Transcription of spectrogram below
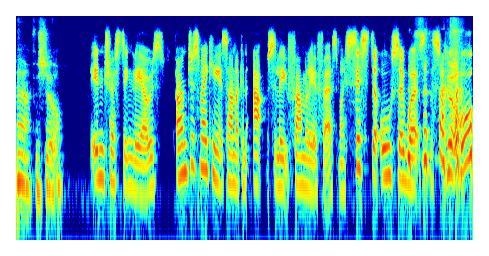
Yeah, for sure. Interestingly, I was I'm just making it sound like an absolute family affair. So my sister also works at the school.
